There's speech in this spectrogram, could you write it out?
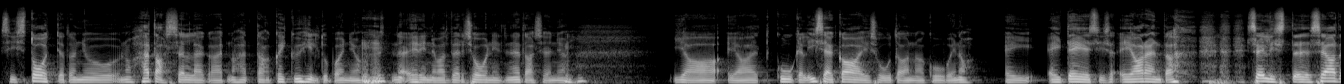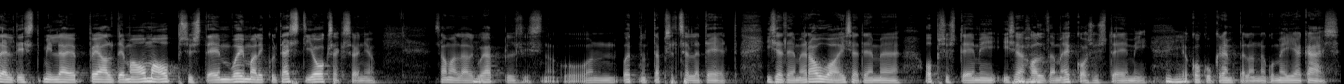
siis tootjad on ju noh, hädas sellega, et noh, et ta kõik ühildub, on ju mm, -hmm. erinevad versioonid ja nii edasi, on ju mm. -hmm. ja, ja et Google ise ka ei suuda nagu või noh, ei, ei tee siis, ei arenda sellist seadeldist, mille peal tema oma opsüsteem võimalikult hästi jookseks, on ju samal ajal kui Apple siis nagu on võtnud täpselt selle tee, et ise teeme raua, ise teeme opsüsteemi, ise mm -hmm. haldame ökosüsteemi mm -hmm. ja kogu krempel on nagu meie käes.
